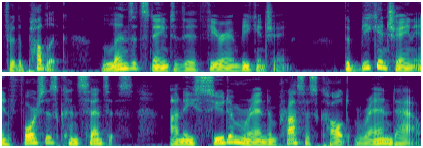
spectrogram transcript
for the public lends its name to the Ethereum beacon chain. The beacon chain enforces consensus on a pseudo random process called RANDAO.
